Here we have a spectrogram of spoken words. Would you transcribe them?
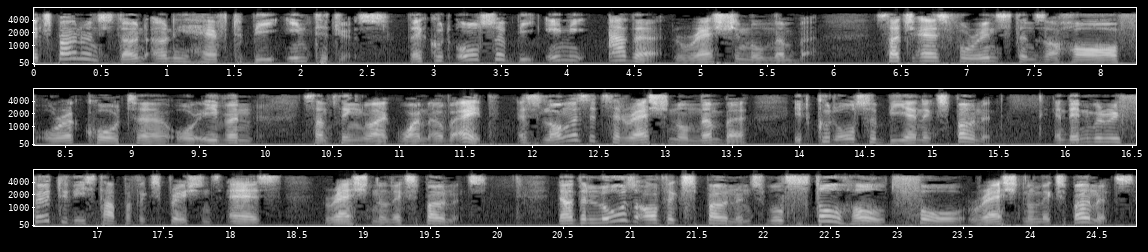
Exponents don't only have to be integers, they could also be any other rational number, such as for instance a half or a quarter or even something like 1 over 8. As long as it's a rational number, it could also be an exponent. And then we refer to these type of expressions as rational exponents. Now the laws of exponents will still hold for rational exponents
